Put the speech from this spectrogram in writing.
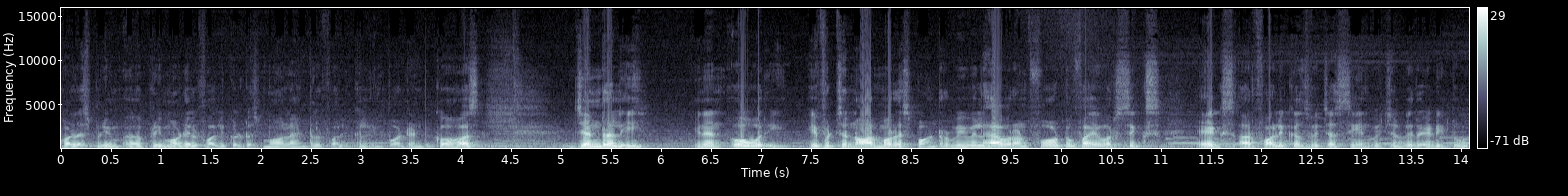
called as pre, uh, primordial follicle to small antral follicle important because generally in an ovary if it's a normal responder we will have around 4 to 5 or 6 eggs or follicles which are seen which will be ready to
